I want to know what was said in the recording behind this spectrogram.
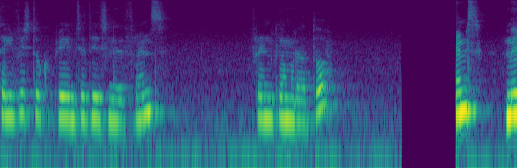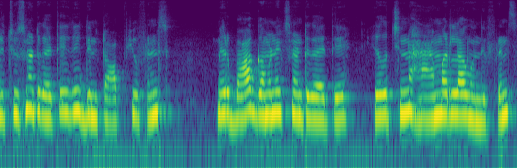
సెల్ఫీ స్టిక్ ఉపయోగించి తీసినది ఫ్రెండ్స్ ఫ్రంట్ కెమెరాతో. ఫ్రెండ్స్ మీరు చూసినట్టుగా అయితే ఇది దీని టాప్ వ్యూ ఫ్రెండ్స్. మీరు బాగా గమనించినట్టుగా అయితే ఇది ఒక చిన్న హ్యామర్ లాగా ఉంది ఫ్రెండ్స్.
